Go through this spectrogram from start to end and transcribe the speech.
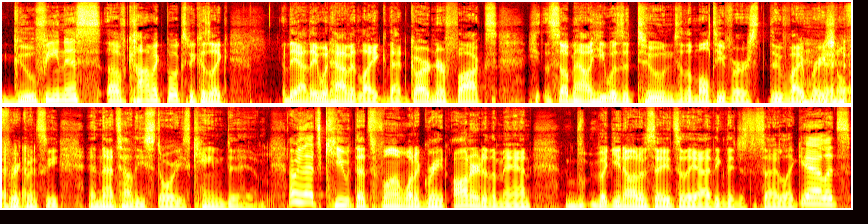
goofiness of comic books because like yeah, they would have it like that Gardner Fox. He, somehow he was attuned to the multiverse through vibrational frequency, and that's how these stories came to him. I mean, that's cute. That's fun. What a great honor to the man. But you know what I'm saying. So yeah, I think they just decided like, yeah, let's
